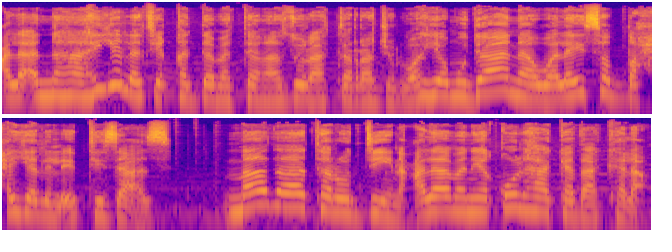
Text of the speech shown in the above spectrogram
على أنها هي التي قدمت تنازلات للرجل وهي مدانة وليست ضحية للابتزاز. ماذا تردين على من يقول هكذا كلام؟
